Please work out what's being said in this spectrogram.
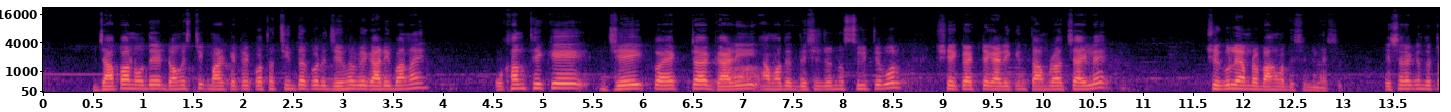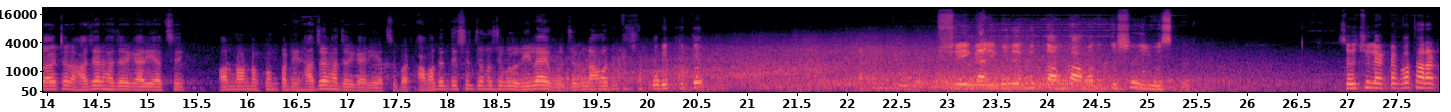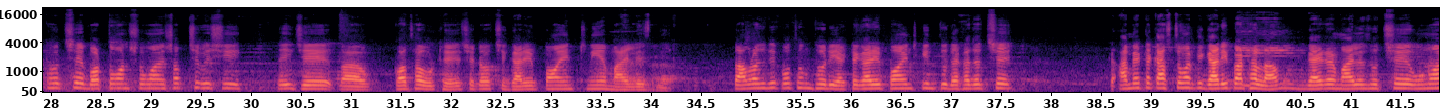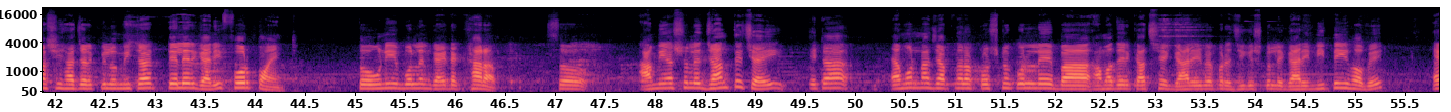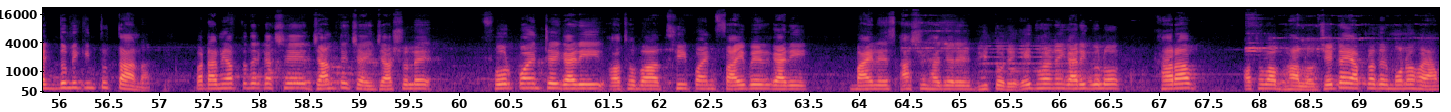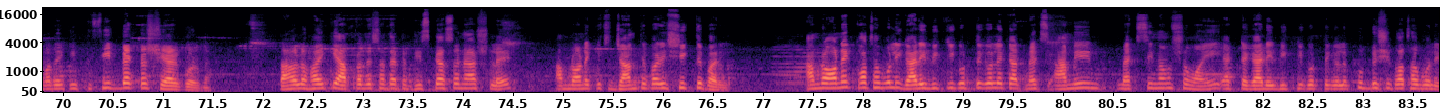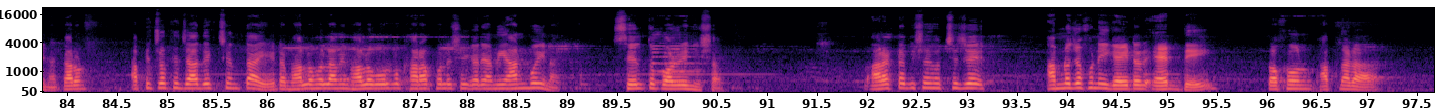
জাপান ওদের ডোমেস্টিক মার্কেটের কথা চিন্তা করে যেভাবে গাড়ি বানায়, ওখান থেকে যে কয়েকটা গাড়ি আমাদের দেশের জন্য সুইটেবল সেই কয়েকটা গাড়ি কিন্তু আমরা চাইলে সেগুলো আমরা বাংলাদেশে নিয়ে আসি। এছাড়া কিন্তু টয়োটার হাজার হাজার গাড়ি আছে অন্য অন্য কোম্পানির হাজার হাজার গাড়ি আছে বাট আমাদের দেশের জন্য যেগুলো রিলায়েবল যেগুলো আমাদের দেশে পরীক্ষিত, সেই গাড়িগুলো কিন্তু আমরা আমাদের দেশে ইউজ করি। সো ছিল একটা কথা, আর একটা হচ্ছে বর্তমান সময়ে সবচেয়ে বেশি এই যে কথা ওঠে সেটা হচ্ছে গাড়ির পয়েন্ট নিয়ে মাইলেজ নিয়ে। তো আমরা যদি প্রথম ধরি, একটা গাড়ির পয়েন্ট কিন্তু দেখা যাচ্ছে, আমি একটা কাস্টমারকে গাড়ি পাঠালাম, গাড়িটার মাইলেজ হচ্ছে উনআশি হাজার কিলোমিটার, তেলের গাড়ি ফোর পয়েন্ট তো উনি বললেন গাড়িটা খারাপ। সো আমি আসলে জানতে চাই, এটা এমন না যে আপনারা প্রশ্ন করলে বা আমাদের কাছে গাড়ির ব্যাপারে জিজ্ঞেস করলে গাড়ি নিতেই হবে, একদমই কিন্তু তা না। বাট আমি আপনাদের কাছে জানতে চাই যে আসলে ফোর পয়েন্টের গাড়ি অথবা থ্রি পয়েন্ট ফাইভের গাড়ি মাইলেজ আশি হাজারের ভিতরে। এই ধরনের গাড়িগুলো খারাপ অথবা ভালো, যেটাই আপনাদের মনে হয় আমাদেরকে একটু ফিডব্যাকটা শেয়ার করবেন? তাহলে হয় কি, আপনাদের সাথে একটা ডিসকাশনে আসলে আমরা অনেক কিছু জানতে পারি, শিখতে পারি। আমরা অনেক কথা বলি গাড়ি বিক্রি করতে গেলে আমি ম্যাক্সিমাম সময় একটা গাড়ি বিক্রি করতে গেলে খুব বেশি কথা বলি না। কারণ আপনি চোখে যা দেখছেন তাই। এটা ভালো হলে আমি ভালো বলব, খারাপ হলে সেই গাড়ি আমি আনবই না। সেল তো পরের হিসাব। আর একটা বিষয় হচ্ছে যে, আমরা যখন এই গাড়িটার অ্যাড দেই, তখন আপনারা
